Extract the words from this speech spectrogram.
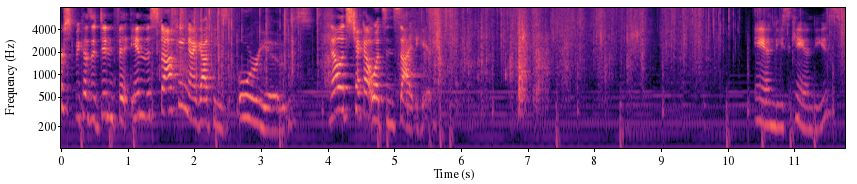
First, because it didn't fit in the stocking, I got these Oreos. Now let's check out what's inside here. Andes candies.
